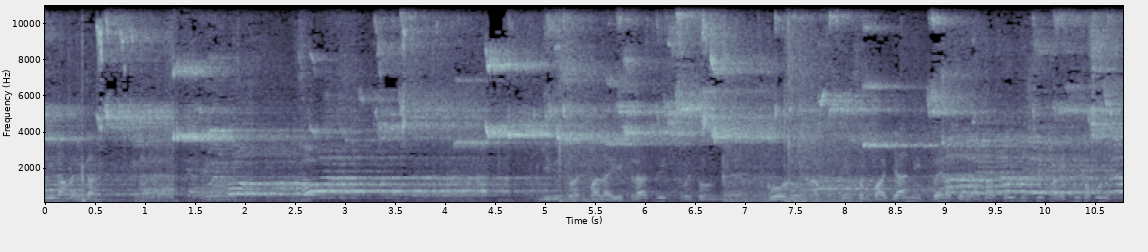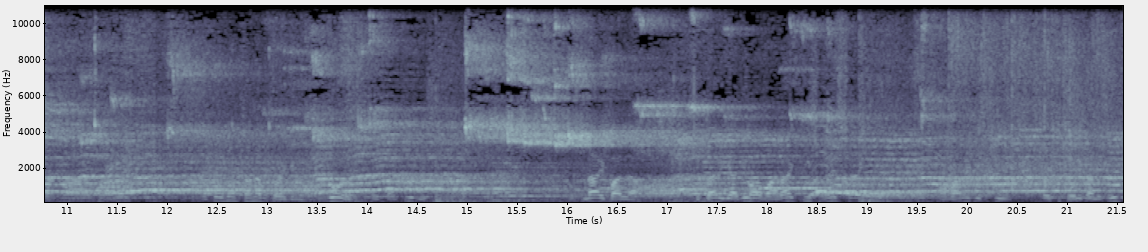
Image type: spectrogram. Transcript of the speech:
οι Ραμελγάνοι. Γυρίζει τον μπάλα η Τράτζικ με τον ε, Γκόρο να αποφύγει τον Παγιάννη πέρασε δυνατά στο ύψος έκανε εκεί το πόλο ξανά αυτό ήταν ξανά που φορά εκείνο Γκόρο, ο Στακίδης το πλάι μπάλα συντάρει για δύο Αβαράκης μέσα είναι. Ο Αβαράκης που έχει πολύ καλή σουτ.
